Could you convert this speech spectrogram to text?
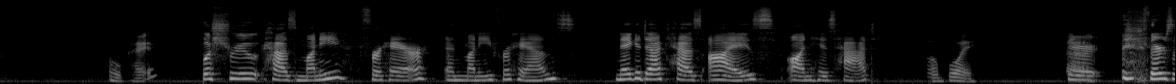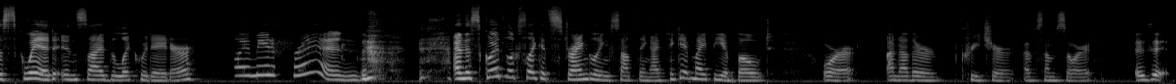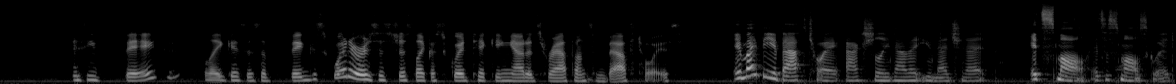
Okay. Bushroot has money for hair and money for hands. Negaduck has eyes on his hat. Oh boy. There, there's a squid inside the liquidator. I made a friend. And the squid looks like it's strangling something. I think it might be a boat or another creature of some sort. is it? Is he big? Like, is this a big squid, or is this just like a squid taking out its wrath on some bath toys? It might be a bath toy, actually, now that you mention it. It's small. It's a small squid.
